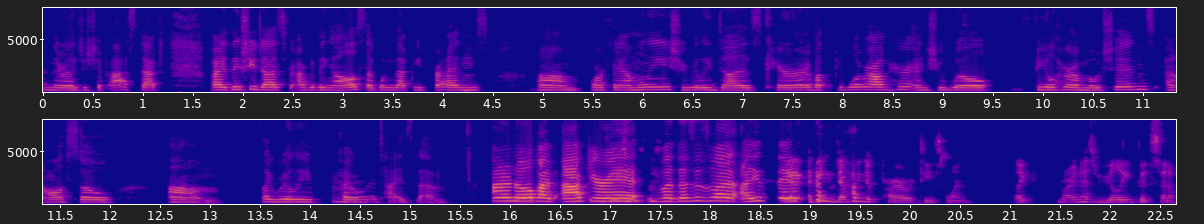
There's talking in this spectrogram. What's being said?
in the relationship aspect, but I think she does for everything else, like whether that be friends um, or family. She really does care about the people around her, and she will feel her emotions and also um like really mm-hmm. prioritize them. I don't know if I'm accurate, but this is what I think. Yeah, I think definitely the priorities one. Like Mariana has really good set of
